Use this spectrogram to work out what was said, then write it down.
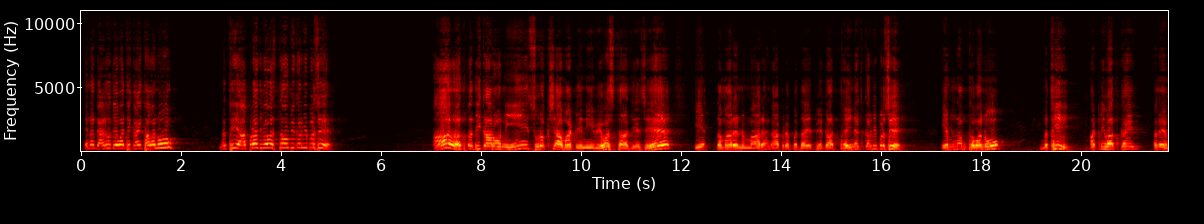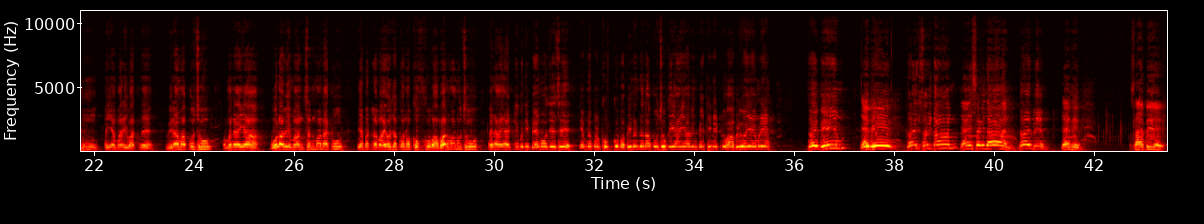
એને ગાળ્યું દેવાથી કાંઈ થવાનું નથી. આપણા જ વ્યવસ્થા ઊભી કરવી પડશે. આ અધિકારોની સુરક્ષા માટેની વ્યવસ્થા જે છે એ તમારે ને મારે ને આપણે બધાએ ભેગા થઈને જ કરવી પડશે. એમનામ થવાનું નથી. આટલી વાત કહી અને હું અહીંયા મારી વાતને વિરામ આપું છું. મને અહીંયા બોલાવી માન સન્માન આપ્યું. એ બદલ આયોજકોનો ખૂબ ખૂબ આભાર માનું છું. અને અહીંયા આટલી બધી બહેનો જે છે એમને પણ ખૂબ ખૂબ અભિનંદન આપું છું કે અહીંયા આવીને બેઠીને એટલું સાંભળ્યું અહીંયા એમણે. જય ભીમ. જય ભીમ. જય સંવિધાન. જય સંવિધાન. જય ભીમ. જય ભીમ. સાહેબે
